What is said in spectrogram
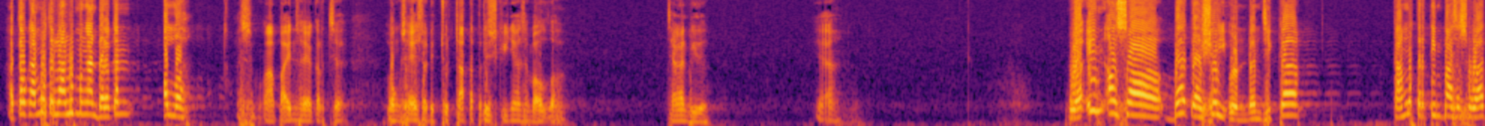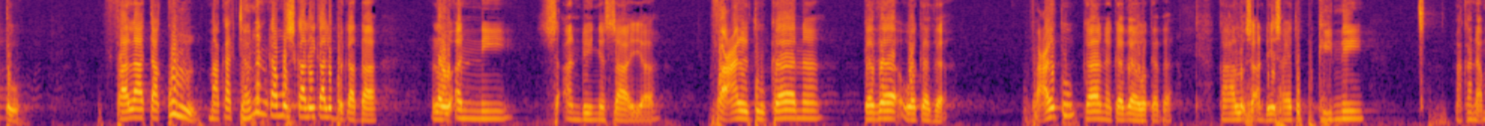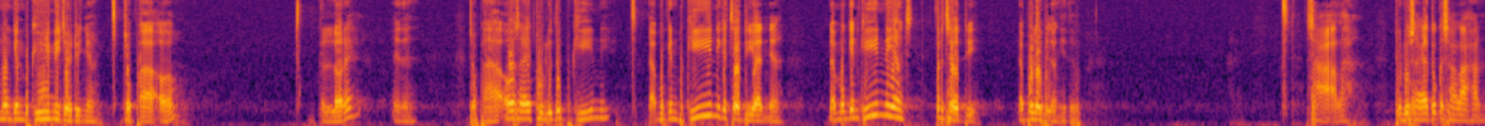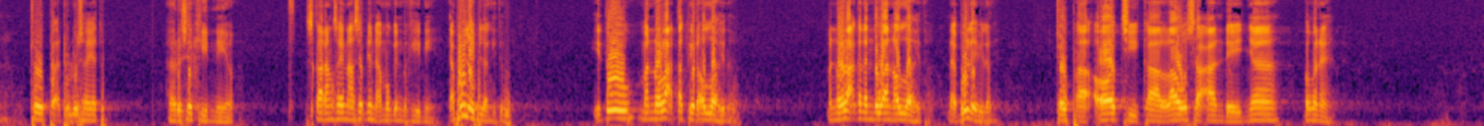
Atau kamu terlalu mengandalkan Allah. Ngapain saya kerja? Wong saya sudah dicatat rezekinya sama Allah Jangan begitu. Ya. Wa in asabaka syai'un dan jika kamu tertimpa sesuatu fala takul maka jangan kamu sekali-kali berkata lau anni seandainya saya fa'altu kana kada wa kada fa'altu kana kada wa kada kalau seandainya saya itu begini maka tidak mungkin begini jadinya. Coba oh. Gelor ya coba oh saya dulu tuh begini. Tidak mungkin begini kejadiannya. Tidak mungkin gini yang terjadi. Tidak boleh bilang gitu. Salah. Dulu saya tuh kesalahan. Coba dulu saya tuh harusnya gini yuk. Sekarang saya nasibnya tidak mungkin begini. Tidak boleh bilang gitu itu menolak takdir Allah itu. Menolak ketentuan Allah itu. Tidak boleh bilang coba oh jikalau seandainya apa mana?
